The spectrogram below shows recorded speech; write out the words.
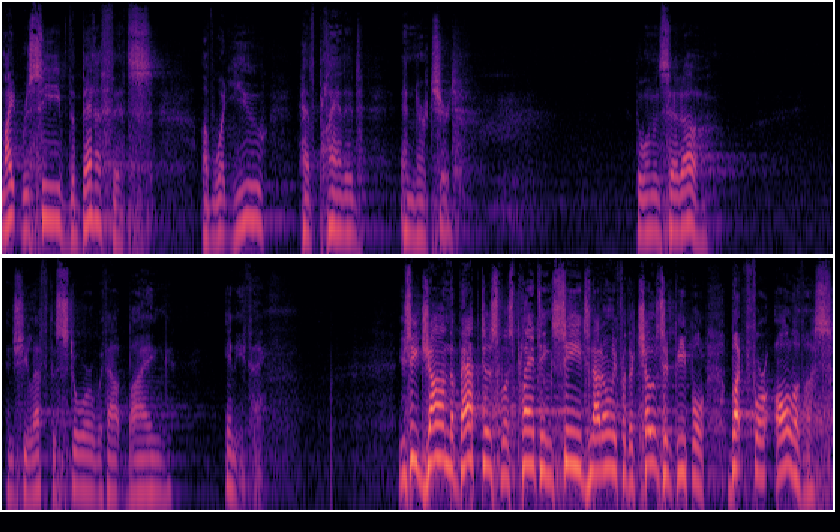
might receive the benefits of what you have planted and nurtured. The woman said, Oh. And she left the store without buying anything. You see, John the Baptist was planting seeds not only for the chosen people, but for all of us.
